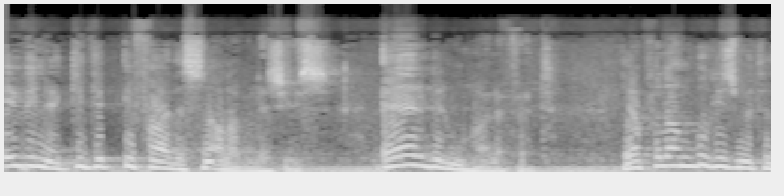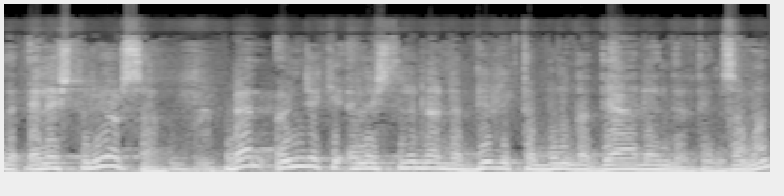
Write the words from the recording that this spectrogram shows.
evine gidip ifadesini alabileceğiz. Eğer bir muhalefet yapılan bu hizmeti de eleştiriyorsa ben önceki eleştirilerle birlikte bunu da değerlendirdiğim zaman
